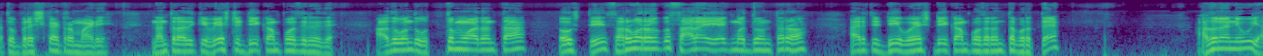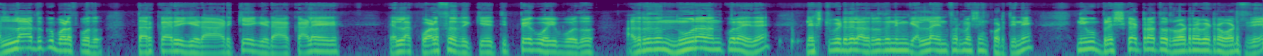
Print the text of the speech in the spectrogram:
ಅಥವಾ ಬ್ರಷ್ ಕಟ್ರ್ ಮಾಡಿ, ನಂತರ ಅದಕ್ಕೆ ವೇಸ್ಟ್ ಡಿಕಂಪೋಸರ್ ಇದೆ. ಅದು ಒಂದು ಉತ್ತಮವಾದಂಥ ಔಷಧಿ. ಸರ್ವರೋಗಕ್ಕೂ ಸಾರ ಹೇಗ್ ಮದ್ದು ಅಂತಾರೋ ಆ ರೀತಿ ಡಿ ವೇಸ್ಟ್ ಡಿಕಂಪೋಸರ್ ಅಂತ ಬರುತ್ತೆ. ಅದನ್ನ ನೀವು ಎಲ್ಲದಕ್ಕೂ ಬಳಸ್ಬೋದು. ತರಕಾರಿ ಗಿಡ, ಅಡಿಕೆ ಗಿಡ, ಕಳೆ ಎಲ್ಲ ಕೊಳಸೋದಕ್ಕೆ, ತಿಪ್ಪೆಗೂ ಒಯ್ಬೋದು. ಅದ್ರದ್ದು ನೂರಾರು ಅನುಕೂಲ ಇದೆ. ನೆಕ್ಸ್ಟ್ ವಿಡಿಯೋದಲ್ಲಿ ಅದ್ರದ್ದು ನಿಮ್ಗೆ ಎಲ್ಲ ಇನ್ಫಾರ್ಮೇಶನ್ ಕೊಡ್ತೀನಿ. ನೀವು ಬ್ರಷ್ ಕಟ್ರ ಅಥವಾ ರೋಡ್ರ ಬೇಟ್ರ ಹೊಡ್ತೀವಿ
